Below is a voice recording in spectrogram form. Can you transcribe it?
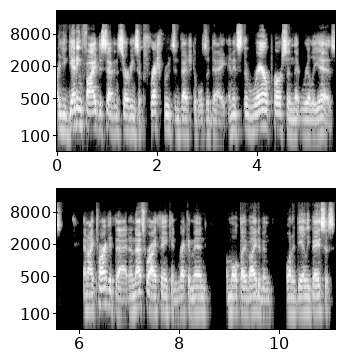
are you getting five to seven servings of fresh fruits and vegetables a day? And it's the rare person that really is. And I target that. And that's where I think and recommend a multivitamin on a daily basis.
